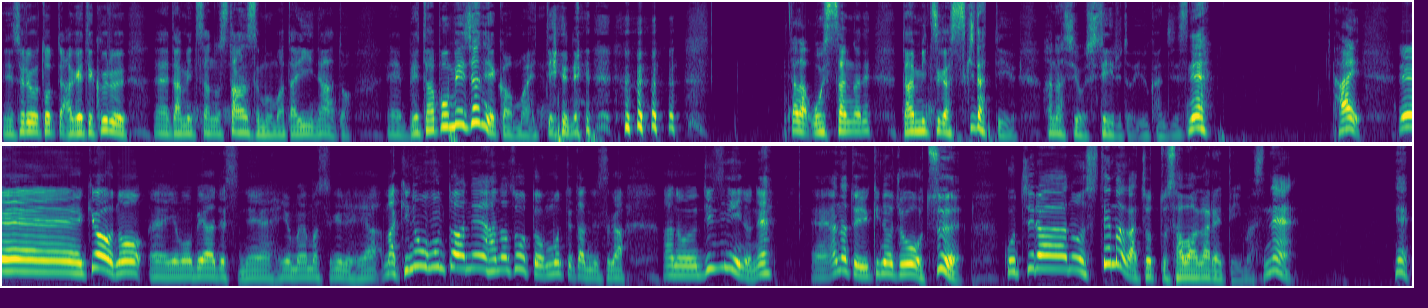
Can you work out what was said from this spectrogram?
えそれを取ってあげてくる、えー、ダミツさんのスタンスもまたいいなと。えー、ベタ褒めじゃねえかお前っていうね ただ、おしさんがね、断蜜が好きだっていう話をしているという感じですね。はい。えー、今日の、えー、よも部屋ですね。よもやますぎる部屋。まあ、昨日本当はね、話そうと思ってたんですが、あの、ディズニーのね、えー、アナと雪の女王2、こちらのステマがちょっと騒がれていますね。で、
